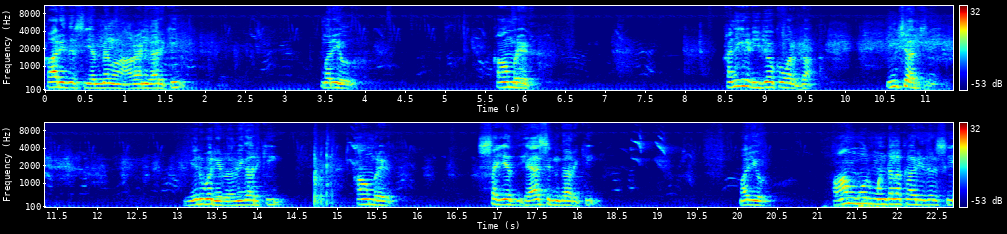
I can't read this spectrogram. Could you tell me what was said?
కార్యదర్శి ఎమ్మెల్యే నారాయణ గారికి మరియు కామ్రేడ్ కనిగిరి నియోజకవర్గ ఇన్ఛార్జి వెలువరి రవి గారికి కామ్రేడ్ సయ్యద్ యాసిన్ గారికి మరియు పామూరు మండల కార్యదర్శి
